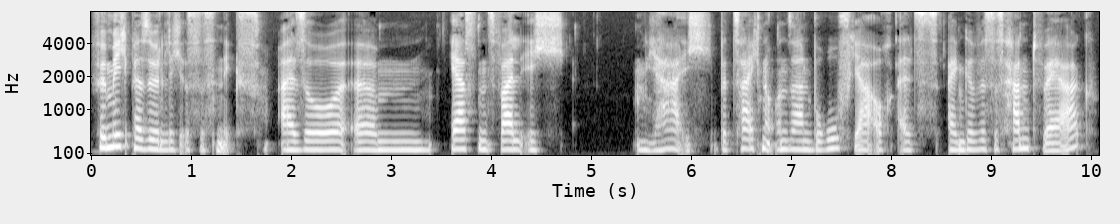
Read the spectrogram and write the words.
Für mich persönlich ist es nichts. Also ähm, erstens, weil ich ja, ich bezeichne unseren Beruf ja auch als ein gewisses Handwerk.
